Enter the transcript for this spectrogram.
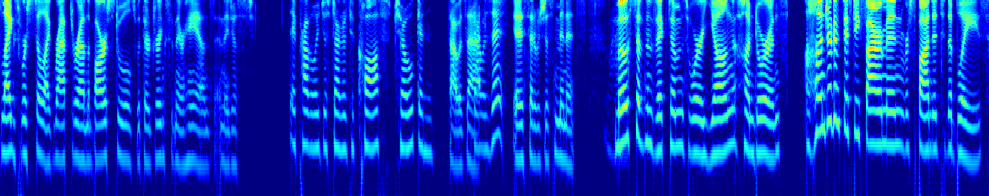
legs were still like wrapped around the bar stools with their drinks in their hands, and they just they probably just started to cough, choke, and that was that. that was it. Yeah, they said it was just minutes. Most of the victims were young Hondurans. 150 firemen responded to the blaze,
